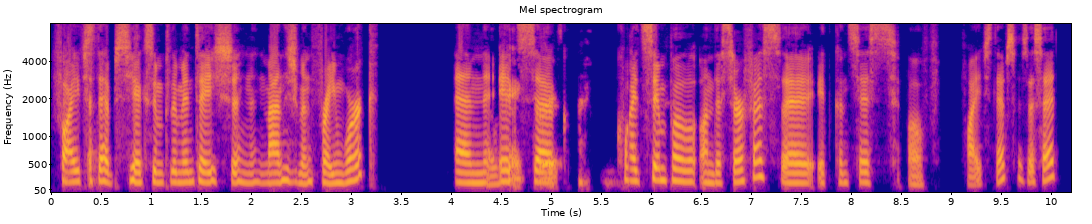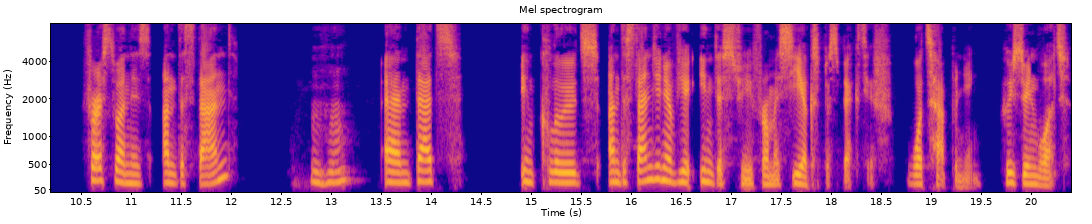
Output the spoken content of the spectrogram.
five step cx implementation and management framework. And okay, it's uh, quite simple on the surface. Uh, it consists of five steps as i said. First one is understand. Mm-hmm. and that's includes understanding of your industry from a CX perspective. What's happening? Who's doing what?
